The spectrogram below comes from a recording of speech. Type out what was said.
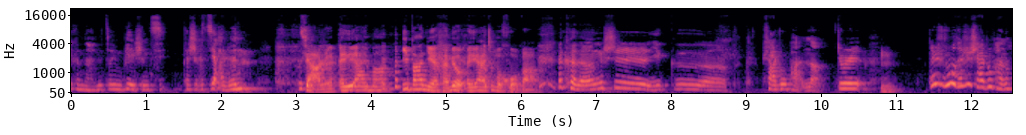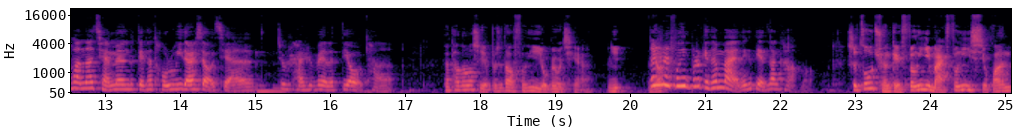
个男的在用变声器，他是个假人。假人 AI 吗？一八年还没有 AI 这么火吧？那可能是一个杀猪盘呢，就是嗯。但是如果他是杀猪盘的话，那前面给他投入一点小钱，就是还是为了钓他。那他当时也不知道丰毅有没有钱，你但是丰毅不是给他买那个点赞卡吗？是周全给丰毅买丰毅喜欢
